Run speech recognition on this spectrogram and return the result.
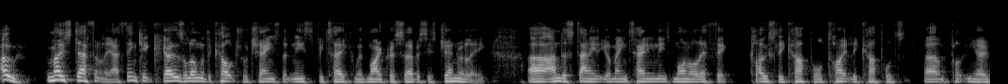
Oh, most definitely. I think it goes along with the cultural change that needs to be taken with microservices generally. Uh, understanding that you're maintaining these monolithic, closely coupled, tightly coupled, um, you know,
